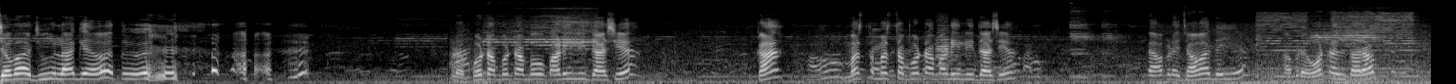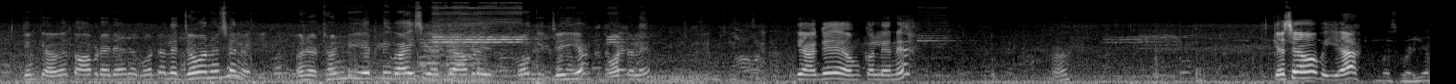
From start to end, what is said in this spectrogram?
જવા જુ લાગે હો તું. આપણે ફોટા બોટા બહુ પાડી લીધા છે. કા? મસ્ત મસ્ત ફોટા પાડી લીધા છે આપણે જવા દઈએ આપણે હોટલ તરફ કેમ કે હવે તો આપણે ડાયરેક્ટ હોટલે જ જવાનું છે ને અને ઠંડી એટલી વાય છે એટલે આપણે પહોંચી જ જઈએ હોટલે કે આગે હમ કર લેને हाँ? कैसे हो भैया बस बढ़िया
